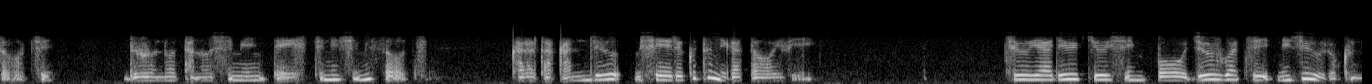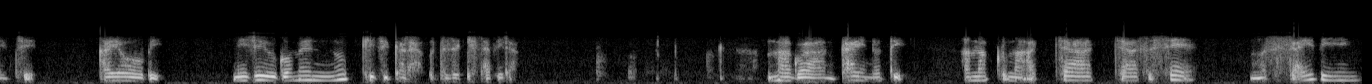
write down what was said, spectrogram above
そうちルーの楽しみんていしちにしみそうち体感中見せることにがとい。び昼夜琉球新報10月26日火曜日。25面の記事からうつづきさびらまごあんかいぬて甘くまあっちゃあっちゃすせむっさいびん。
